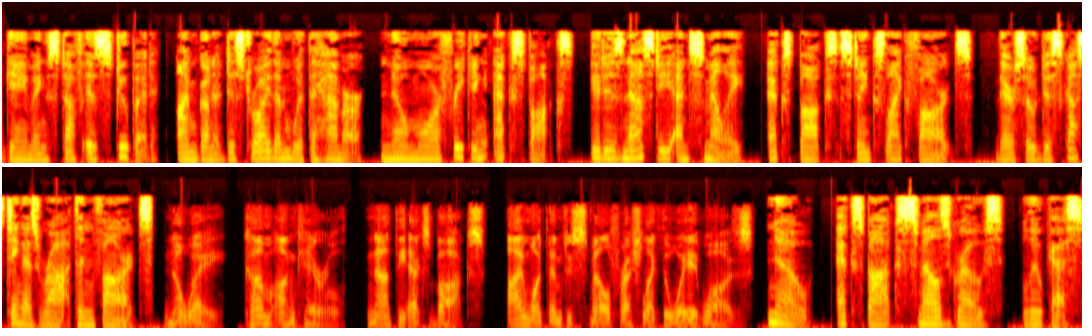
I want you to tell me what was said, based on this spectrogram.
Gaming stuff is stupid, I'm gonna destroy them with the hammer. No more freaking Xbox, it is nasty and smelly. Xbox stinks like farts, they're so disgusting as rotten farts. No way. Come on, Carole. Not the Xbox. I want them to smell fresh like the way it was. No, Xbox smells gross, Lucas.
